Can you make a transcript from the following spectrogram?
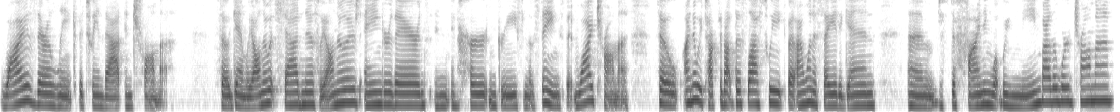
why is there a link between that and trauma? So again we all know it's sadness. We all know there's anger there and, and, and hurt and grief and those things but why trauma? So i know we talked about this last week but i want to say it again um, just defining what we mean by the word trauma.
